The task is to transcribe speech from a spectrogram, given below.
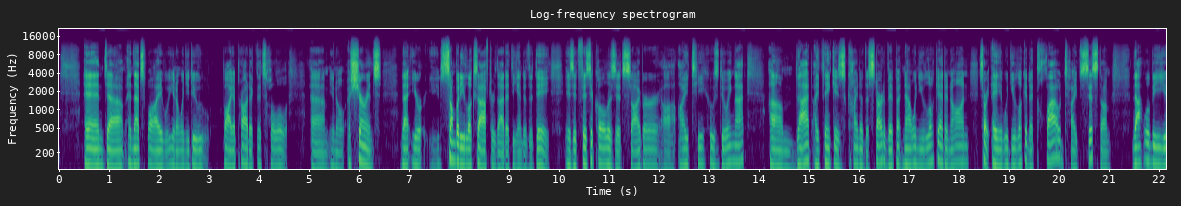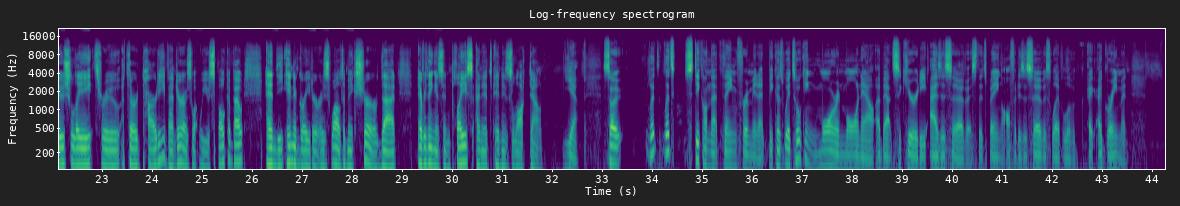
and uh, and that's why you know when you do buy a product, that's whole um, you know assurance that you're somebody looks after that at the end of the day. Is it physical? Is it cyber uh, IT who's doing that? Um, that I think is kind of the start of it. But now, when you look at an on sorry, a, when you look at a cloud type system, that will be usually through a third party vendor, as what we spoke about, and the integrator as well to make sure that everything is in place and it, it is locked down. Yeah. So let's let's stick on that theme for a minute because we're talking more and more now about security as a service that's being offered as a service level of a, agreement.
